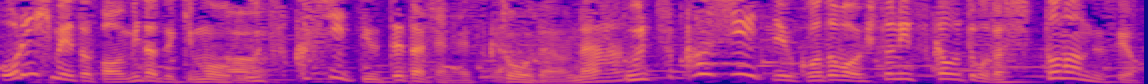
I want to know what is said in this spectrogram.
織姫とかを見た時も、うん美しいって言ってたじゃないですか。そうだよな。美しいっていう言葉を人に使うってことは嫉妬なんですよ。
